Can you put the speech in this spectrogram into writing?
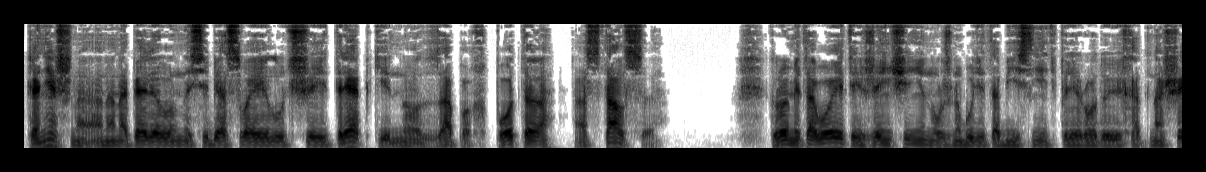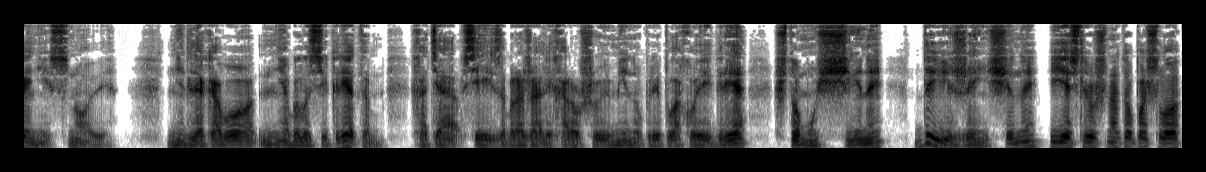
Конечно, она напялила на себя свои лучшие тряпки, но запах пота остался. Кроме того, этой женщине нужно будет объяснить природу их отношений с Нови. Ни для кого не было секретом, хотя все изображали хорошую мину при плохой игре, что мужчины да и женщины, если уж на то пошло,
